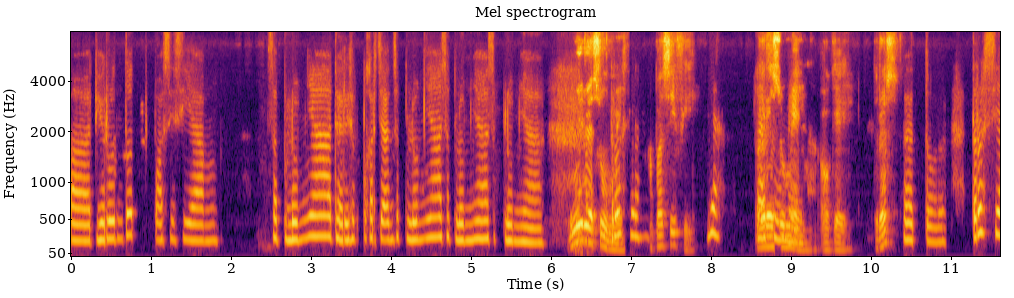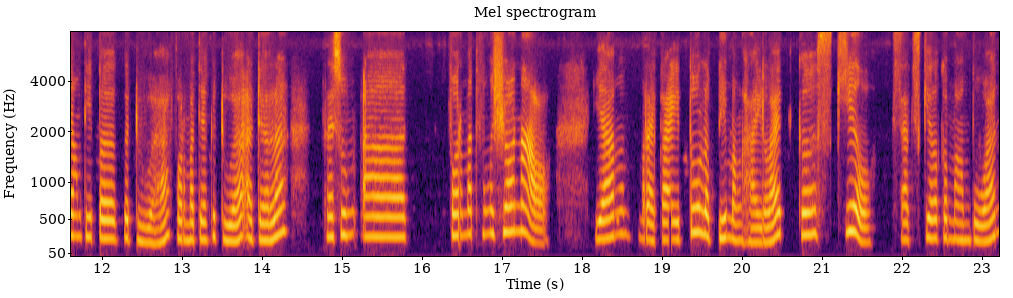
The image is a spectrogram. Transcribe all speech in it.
uh, diruntut posisi yang sebelumnya dari pekerjaan sebelumnya, sebelumnya, sebelumnya. Ini resume. Terus yang apa CV? Ya, resume. resume. Oke. Okay. Terus? Betul. Terus yang tipe kedua, format yang kedua adalah resume uh, format fungsional yang mereka itu lebih meng-highlight ke skill set skill kemampuan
